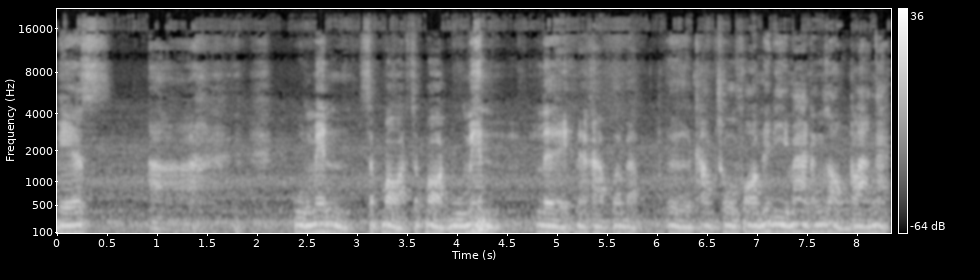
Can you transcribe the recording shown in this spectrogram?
เบสอ่าวูแมนสปอร์ตสปอร์ตวูแมนเลยนะครับว่าแบบ เออทำโชว์ฟอร์มได้ดีมากทั้งสองครั้งอะ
